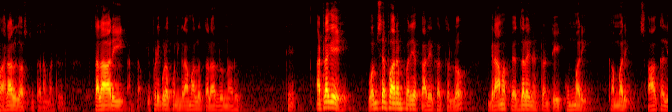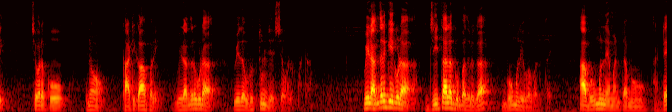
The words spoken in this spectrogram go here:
పహరాలు కాస్తుంటానమాట తలారి అంటాం. ఇప్పటికి కూడా కొన్ని గ్రామాల్లో తలారులు ఉన్నారు. ఓకే. అట్లాగే వంశపారంపర్య కార్యకర్తల్లో గ్రామ పెద్దలైనటువంటి కుమ్మరి కమ్మరి సాకలి చివరకు యూనో కాటికాపరి వీళ్ళందరూ కూడా వివిధ వృత్తులు చేసేవాళ్ళు అనమాట వీళ్ళందరికీ కూడా జీతాలకు బదులుగా భూములు ఇవ్వబడతాయి. ఆ భూముల్ని ఏమంటాము అంటే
